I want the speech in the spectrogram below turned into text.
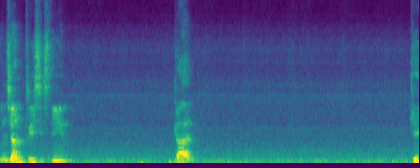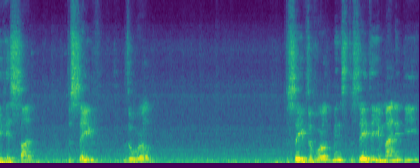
In John 3.16, God gave His Son to save the world. To save the world means to save the humanity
